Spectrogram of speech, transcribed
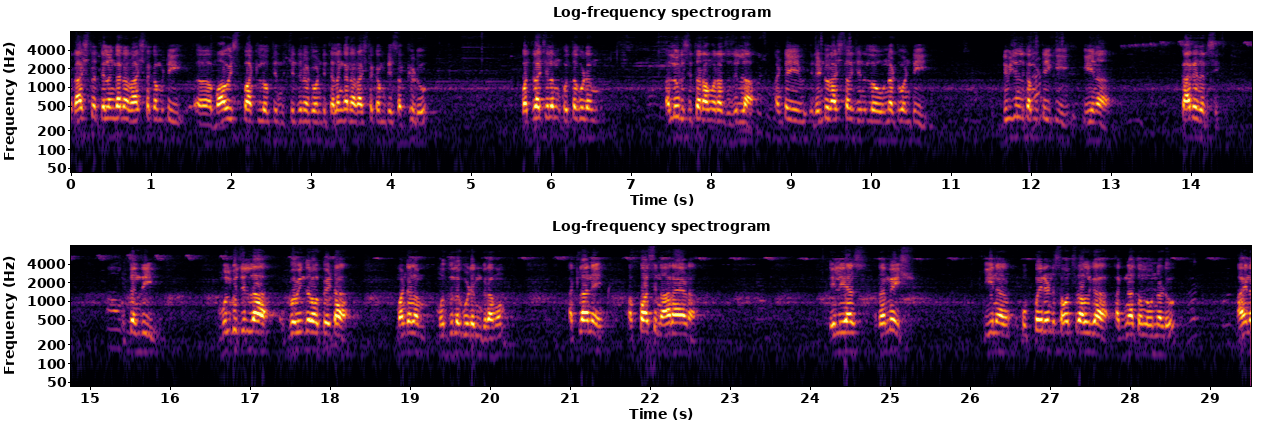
రాష్ట్ర తెలంగాణ రాష్ట్ర కమిటీ మావోయిస్ట్ పార్టీలో చెంది- చెందినటువంటి తెలంగాణ రాష్ట్ర కమిటీ సభ్యుడు భద్రాచలం కొత్తగూడెం అల్లూరు సీతారామరాజు జిల్లా అంటే రెండు రాష్ట్రాల జిల్లాలో ఉన్నటువంటి డివిజనల్ కమిటీకి ఈయన కార్యదర్శి ఇతంది ములుగు జిల్లా గోవిందరావుపేట మండలం మొద్దులగూడెం గ్రామం. అట్లానే అప్పాసి నారాయణ ఎలియాస్ రమేష్ ఈయన ముప్పై రెండు సంవత్సరాలుగా అజ్ఞాతంలో ఉన్నాడు. ఆయన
